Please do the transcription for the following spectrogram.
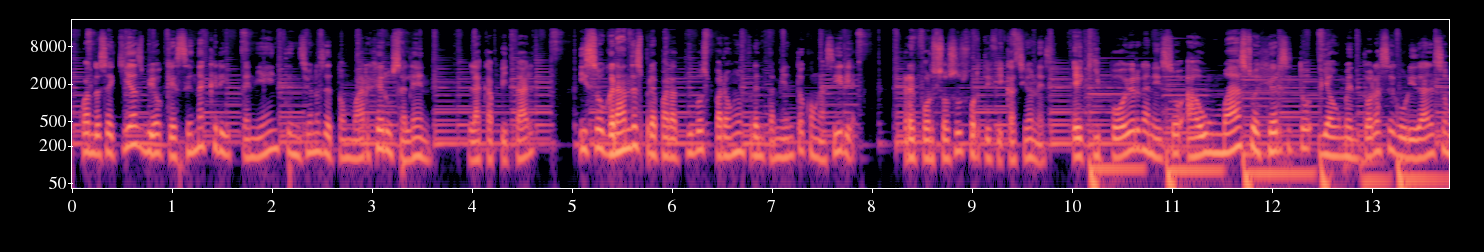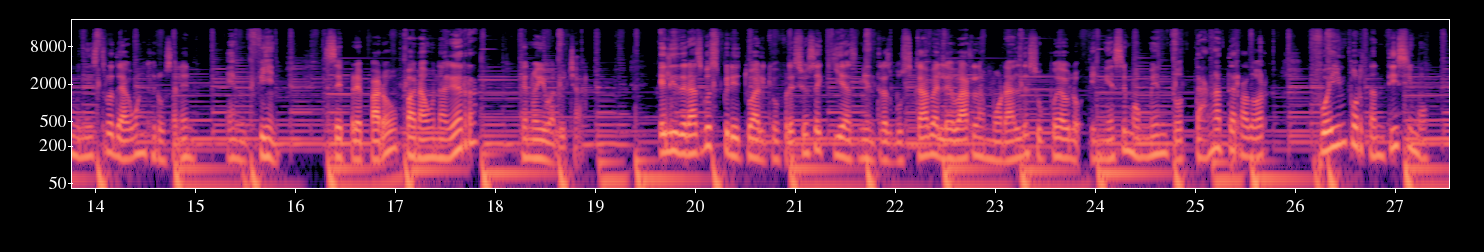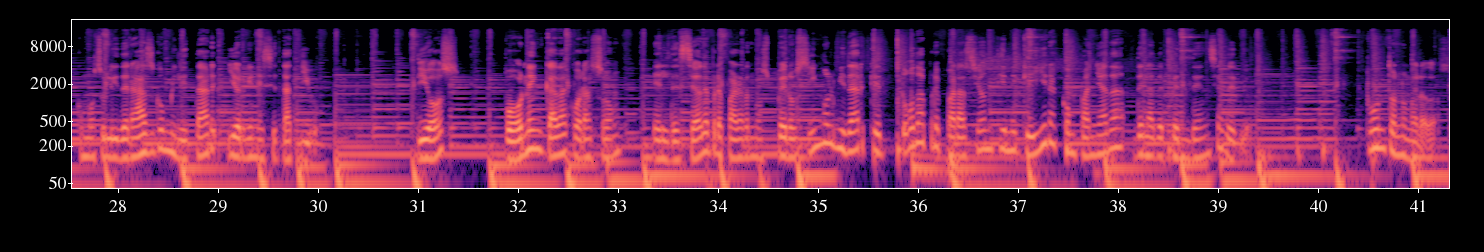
Cuando Ezequías vio que Sennacherib tenía intenciones de tomar Jerusalén, la capital, hizo grandes preparativos para un enfrentamiento con Asiria, reforzó sus fortificaciones, equipó y organizó aún más su ejército y aumentó la seguridad del suministro de agua en Jerusalén. En fin, se preparó para una guerra que no iba a luchar. El liderazgo espiritual que ofreció Ezequías mientras buscaba elevar la moral de su pueblo en ese momento tan aterrador fue importantísimo como su liderazgo militar y organizativo. Dios pone en cada corazón el deseo de prepararnos, pero sin olvidar que toda preparación tiene que ir acompañada de la dependencia de Dios. Punto número 2.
